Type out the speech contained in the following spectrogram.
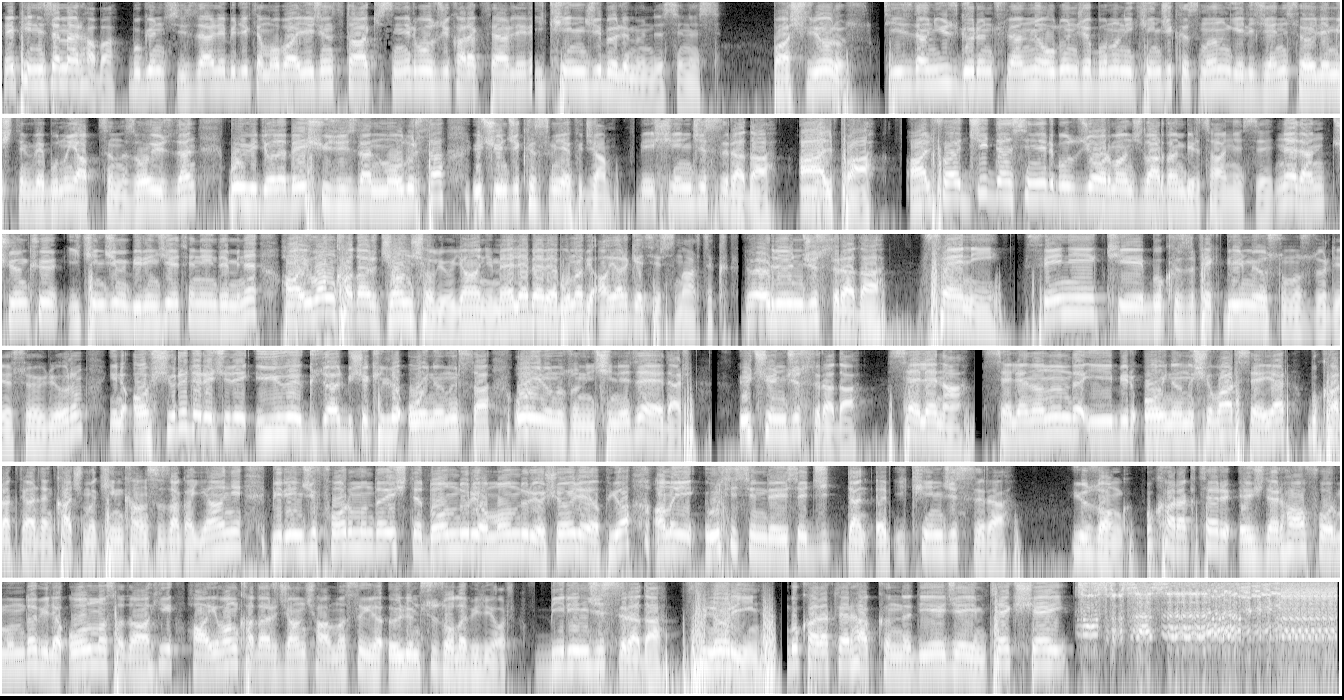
Hepinize merhaba. Bugün sizlerle birlikte Mobile Legends taki sinir bozucu karakterleri ikinci bölümündesiniz. Başlıyoruz. Sizden yüz görüntülenme olunca bunun ikinci kısmının geleceğini söylemiştim ve bunu yaptınız. O yüzden bu videoda 500 izlenme olursa üçüncü kısmı yapacağım. Beşinci sırada Alpa. Alfa cidden sinir bozucu ormancılardan bir tanesi. Neden? Çünkü ikinci mi birinci yeteneğinde mi ne hayvan kadar can çalıyor. Yani MLBB buna bir ayar getirsin artık. Dördüncü sırada Fanny. Fanny ki bu kızı pek bilmiyorsunuzdur diye söylüyorum. Yine aşırı derecede iyi ve güzel bir şekilde oynanırsa oyununuzun içine de eder. Üçüncü sırada Selena. Selena'nın da iyi bir oynanışı varsa eğer bu karakterden kaçmak imkansız aga. Yani birinci formunda işte donduruyor monduruyor şöyle yapıyor ama ultisinde ise cidden e, ikinci sıra. Yuzong. Bu karakter ejderha formunda bile olmasa dahi hayvan kadar can çalmasıyla ölümsüz olabiliyor. Birinci sırada Florin. Bu karakter hakkında diyeceğim tek şey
